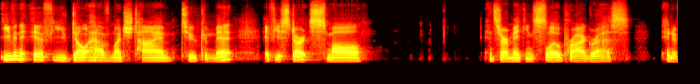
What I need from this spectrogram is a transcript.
Even if you don't have much time to commit, if you start small and start making slow progress in a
